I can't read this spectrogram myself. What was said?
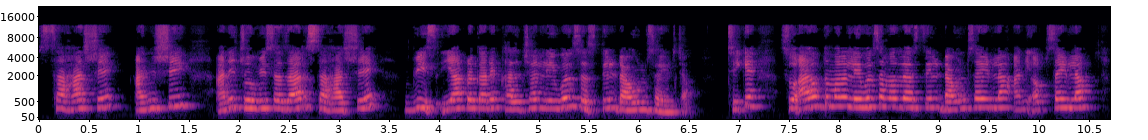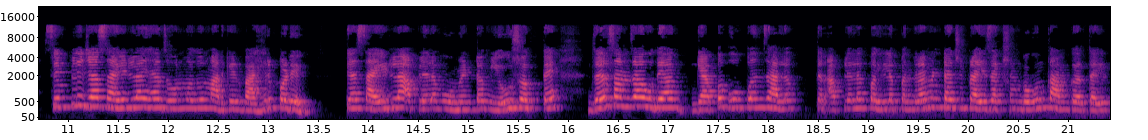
सहाशे ऐंशी आणि चोवीस हजार सहाशे वीस. या प्रकारे खालच्या लेवल्स असतील डाऊन साईडच्या ठीक आहे? सो आय होप तुम्हाला लेवल समजले असतील. डाऊन साईडला आणि अप साईडला सिम्पली ज्या साईडला ह्या झोन मधून मार्केट बाहेर पडेल त्या साईडला आपल्याला मोमेंटम येऊ शकते. जर समजा उद्या गॅपअप ओपन झालं तर आपल्याला पहिल्या पंधरा मिनिटाची प्राइस ऍक्शन बघून काम करता येईल.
